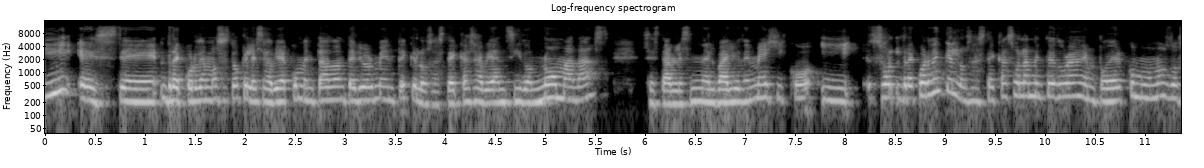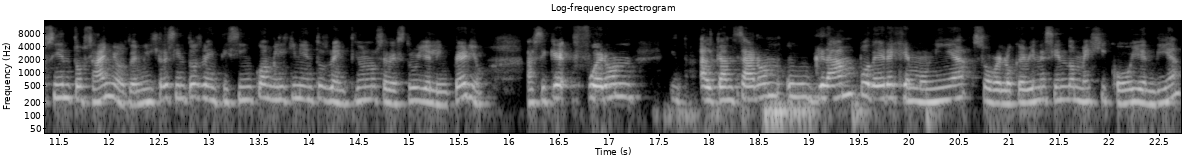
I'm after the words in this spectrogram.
Y este, recordemos esto que les había comentado anteriormente, que los aztecas habían sido nómadas, se establecen en el Valle de México y recuerden que los aztecas solamente duran en poder como unos 200 años, de 1325 a 1521 se destruye el imperio. Así que fueron, alcanzaron un gran poder hegemonía sobre lo que viene siendo México hoy en día,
